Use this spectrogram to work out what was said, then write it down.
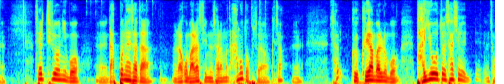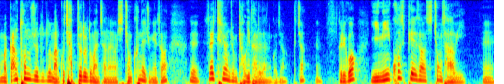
예. 셀트리온이 뭐 예, 나쁜 회사다라고 말할 수 있는 사람은 아무도 없어요. 그죠? 예. 서- 그 그야말로 뭐 바이오들 사실 정말 깡통주들도 많고 잡주들도 많잖아요. 시총 큰 애 중에서. 네, 셀트리온 좀 격이 다르다는 거죠. 그죠? 예. 그리고 이미 코스피에서 시총 4위. 예.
